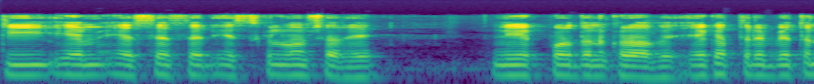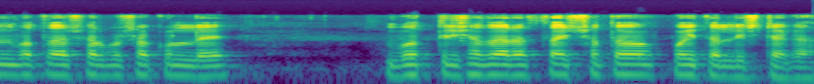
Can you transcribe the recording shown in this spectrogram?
টিএমএসএস এর স্কেল অনুসারে নিয়োগ প্রদান করা হবে। এক্ষেত্রে বেতন ভাতা সর্বসা করলে বত্রিশ হাজার চারশত পঁয়তাল্লিশ টাকা।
